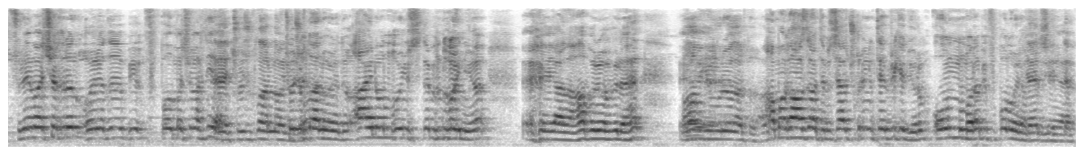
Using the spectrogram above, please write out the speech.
Süleyman Çakır'ın oynadığı bir futbol maçı vardı ya. Evet çocuklarla oynadı. Çocuklarla oynadı. Aynı onun oyun sisteminde oynuyor. yani ha böyle böyle. Abi Ee, yumruyorlar topu. Ama Gaziantep'i Selçuk İnan'ı tebrik ediyorum. 10 numara bir futbol oynattı Gerçekten. ya.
